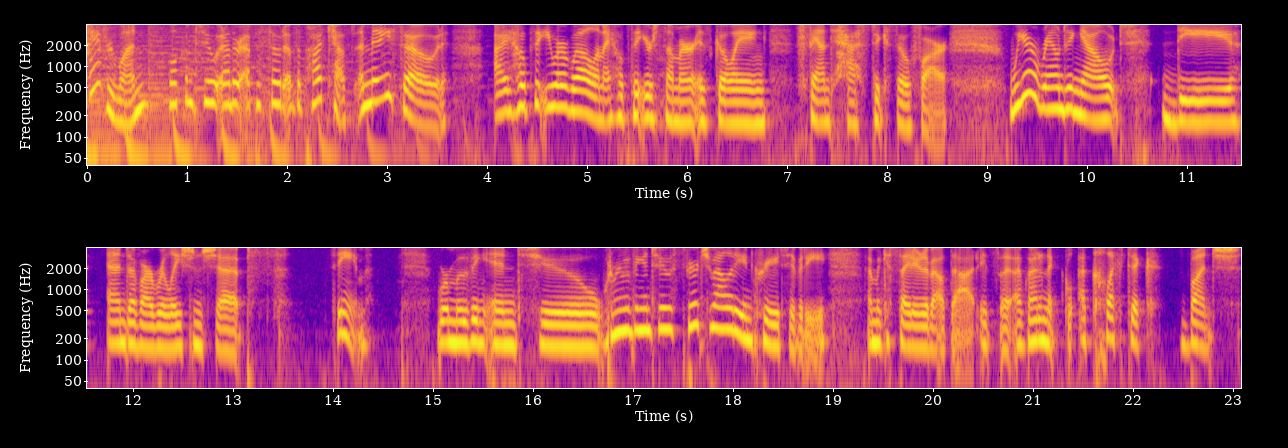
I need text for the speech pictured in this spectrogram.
Hi, everyone. Welcome to another episode of the podcast, a mini-sode. I hope that you are well and I hope that your summer is going fantastic so far. We are rounding out the end of our relationships theme. We're moving into what are we moving into? Spirituality and creativity. I'm excited about that. It's a, I've got an eclectic bunch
